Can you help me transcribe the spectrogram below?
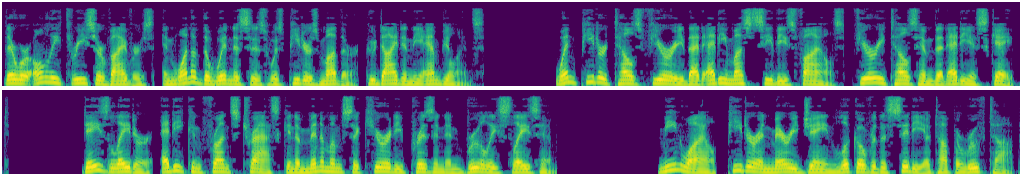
There were only three survivors, and one of the witnesses was Peter's mother, who died in the ambulance. When Peter tells Fury that Eddie must see these files, Fury tells him that Eddie escaped. Days later, Eddie confronts Trask in a minimum security prison and brutally slays him. Meanwhile, Peter and Mary Jane look over the city atop a rooftop.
